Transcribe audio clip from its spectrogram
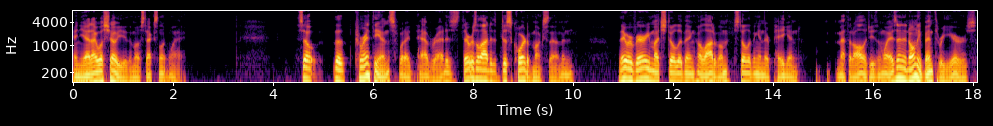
And yet I will show you the most excellent way. So the Corinthians, what I have read, is there was a lot of discord amongst them, and they were very much still living, a lot of them, still living in their pagan methodologies and ways, and it had only been three years.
